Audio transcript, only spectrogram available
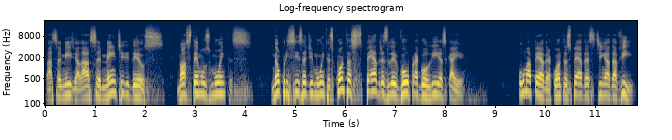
La semilla, lá a semente de Deus. Nós temos muitas. Não precisa de muitas. Quantas pedras levou para Golias cair? Uma pedra. Quantas pedras tinha Davi?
